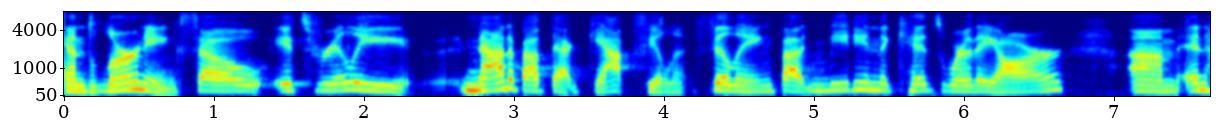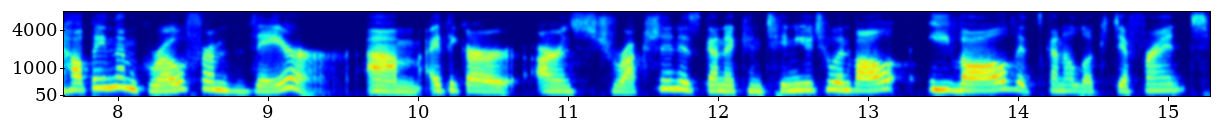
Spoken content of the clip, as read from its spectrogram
and learning. So it's really not about that gap fill, filling but meeting the kids where they are um, and helping them grow from there. Um, i think our our instruction is going to continue to evolve evolve. It's going to look different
